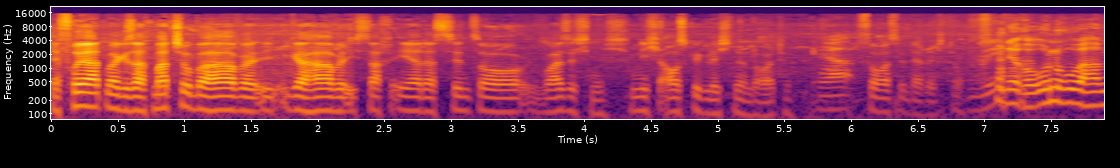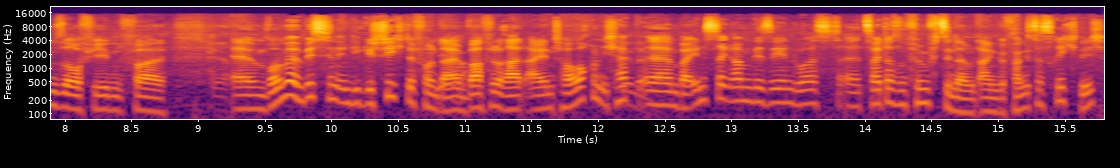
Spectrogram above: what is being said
der früher hat mal gesagt Macho-Gehabe, Gehabe. ich sag eher, das sind so, weiß ich nicht, nicht ausgeglichene Leute. ja. Sowas in der Richtung. Innere Unruhe haben sie auf jeden Fall. Ähm, wollen wir ein bisschen in die Geschichte von deinem Waffelrad eintauchen? Ich habe ähm, bei Instagram gesehen, du hast äh, 2015 damit angefangen. Ist das richtig?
